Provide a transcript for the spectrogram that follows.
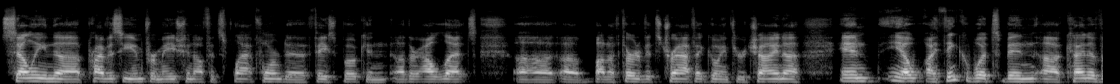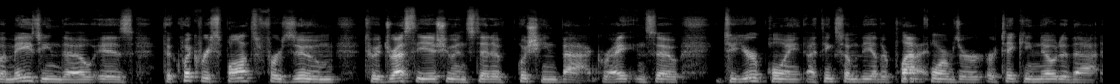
selling uh, privacy information off its platform to Facebook and other outlets. Uh, uh, about a third of its traffic going through China, and you know I think what's been uh, kind of amazing though is the quick response for Zoom to address the issue instead of pushing back, right? And so, to your point, I think some of the other platforms are, are taking note of that.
